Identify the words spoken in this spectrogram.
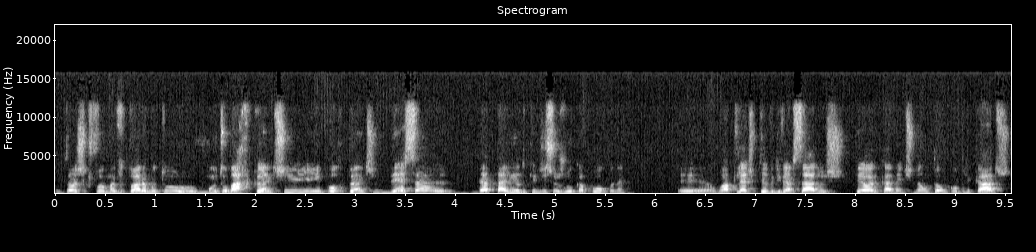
Então, acho que foi uma vitória muito, muito marcante e importante dessa detalhinho do que disse o Juca há pouco. Né? É, o Atlético teve adversários teoricamente não tão complicados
